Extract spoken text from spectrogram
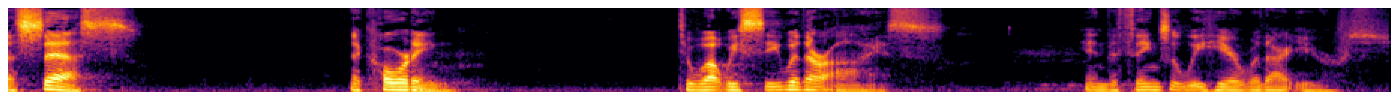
assess according to what we see with our eyes and the things that we hear with our ears.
